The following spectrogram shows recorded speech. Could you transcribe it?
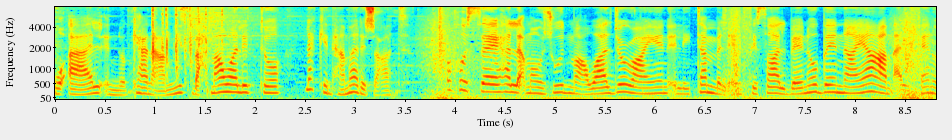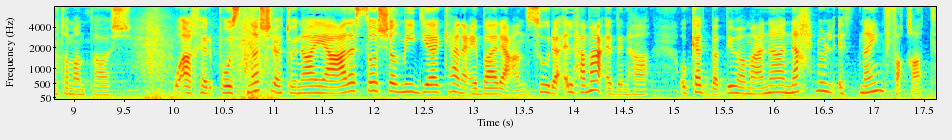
وقال إنه كان عم يسبح مع والدته لكنها ما رجعت. وخسي هلأ موجود مع والده راين اللي تم الانفصال بينه وبين نايا عام 2018 وآخر post نشرته نايا على ال social media كان عبارة عن صورة إلها مع ابنها وكتبت بما معناه نحن الاثنين فقط.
